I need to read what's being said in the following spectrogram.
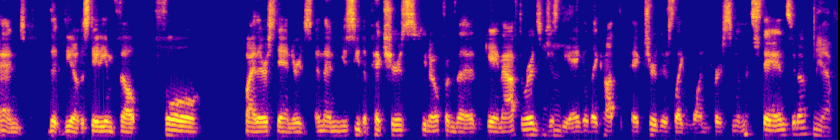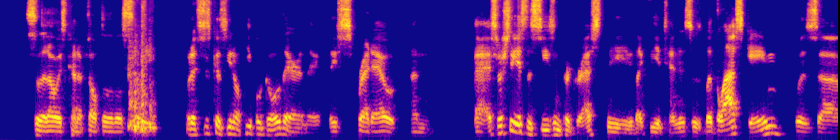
and the you know the stadium felt full by their standards. And then you see the pictures, you know, from the game afterwards, mm-hmm. just the angle they caught the picture. There's like one person in the stands, you know? Yeah. So that always kind of felt a little silly. But it's just because, you know, people go there and they they spread out and uh, especially as the season progressed, the like the attendance was but the last game was uh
